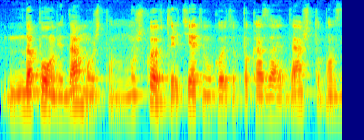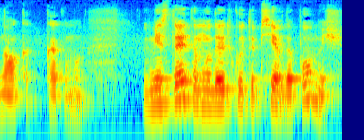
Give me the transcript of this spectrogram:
дополнить, да, может там мужской авторитет ему какой-то показать, да, чтобы он знал, как, как ему. Вместо этого ему дают какую-то псевдопомощь,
